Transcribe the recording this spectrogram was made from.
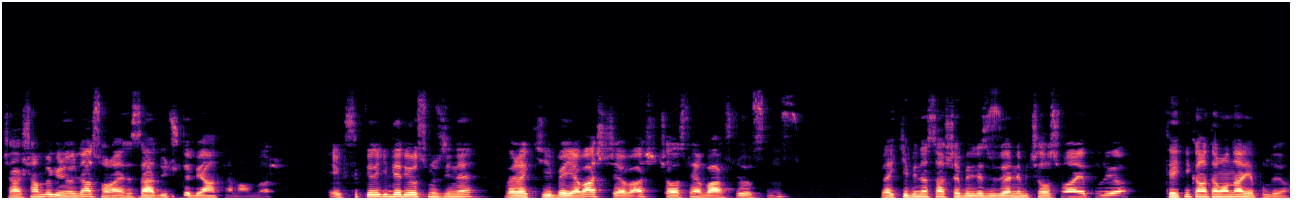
Çarşamba günü öğleden sonra ise saat 3'te bir antrenman var. Eksikleri gideriyorsunuz yine ve rakibe yavaş yavaş çalışmaya başlıyorsunuz. Rakibi nasıl aşabiliriz üzerine bir çalışmalar yapılıyor. Teknik antrenmanlar yapılıyor.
